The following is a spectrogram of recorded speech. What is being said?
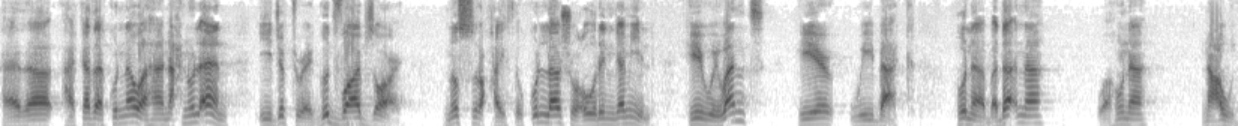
هذا هكذا كنا وها نحن الآن. Egypt where good vibes are. مصر حيث كل شعور جميل. Here we went here we back. هنا بدأنا وهنا نعود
